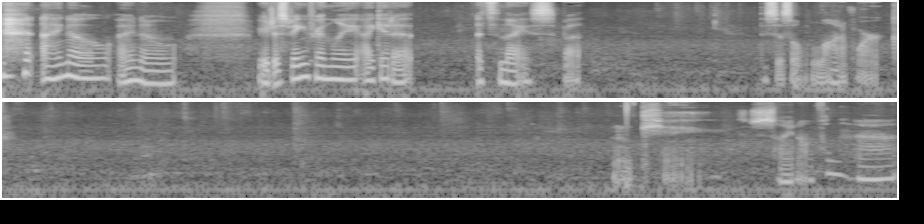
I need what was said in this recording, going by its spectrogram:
I know, I know. You're just being friendly. I get it. It's nice, but this is a lot of work. Okay, sign off on that.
